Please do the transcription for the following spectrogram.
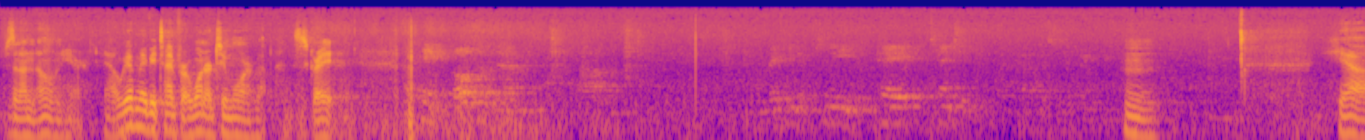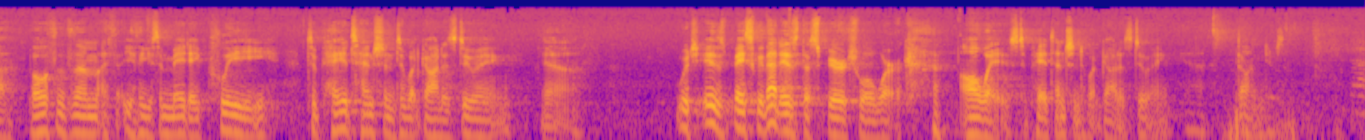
there's an unknown here. Yeah, we have maybe time for one or two more, but this is great. I think both of them uh, are making a plea to pay attention to what God is doing. Hmm. Yeah, both of them, I, th- you think you said, made a plea to pay attention to what God is doing. Yeah. Which is basically, that is the spiritual work, always, to pay attention to what God is doing. Yeah. Don, yours. The um,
